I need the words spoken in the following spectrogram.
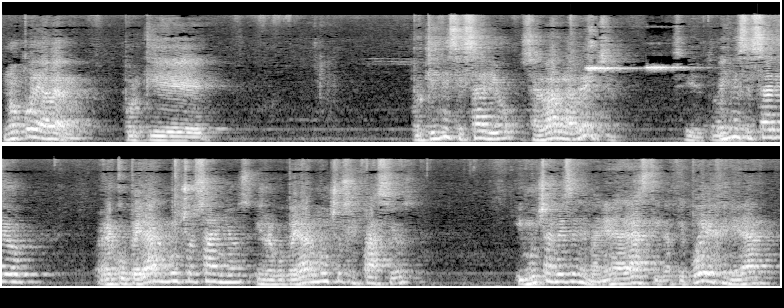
No puede haberlo, porque, porque es necesario salvar la brecha. Sí, Es necesario recuperar muchos años y recuperar muchos espacios y muchas veces de manera drástica que puede generar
